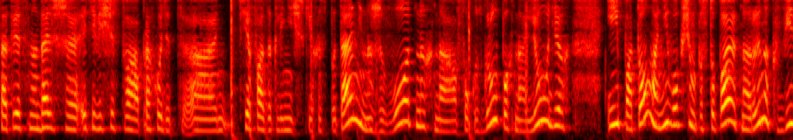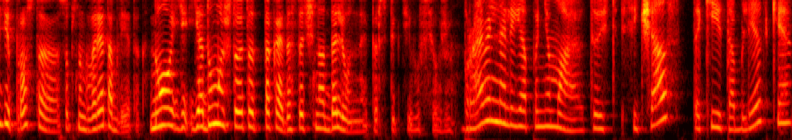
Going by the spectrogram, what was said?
Соответственно, дальше эти вещества проходят э, все фазы клинических испытаний на животных, на фокус-группах, на людях. И потом они, в общем, поступают на рынок в виде просто, собственно говоря, таблеток. Но я думаю, что это такая достаточно отдаленная перспектива все же. Правильно ли я понимаю? То есть сейчас такие таблетки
